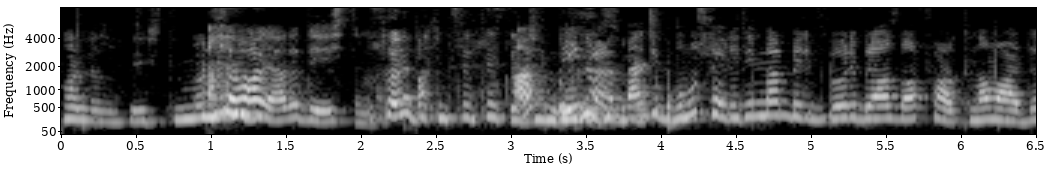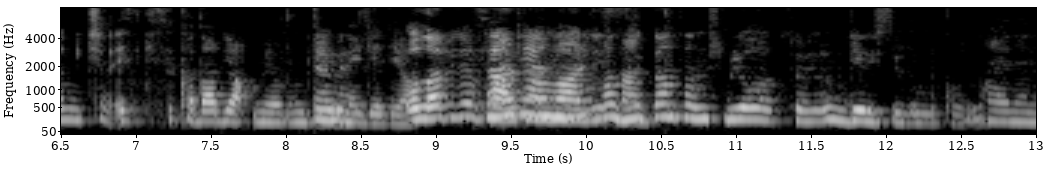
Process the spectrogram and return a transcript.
Hala da değiştirmem. Hala da değiştirmem. Söyle bakayım seni test Abi edeceğim. bilmiyorum. Bence bunu söylediğimden beri böyle biraz daha farkına vardığım için eskisi kadar yapmıyorum gibime Evet. geliyor. Olabilir Sen farkına kendini vardıysan. hazırlıktan tanımış biri olarak söylüyorum. Geliştirdim bu konuda. Aynen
